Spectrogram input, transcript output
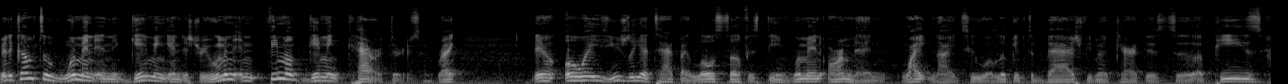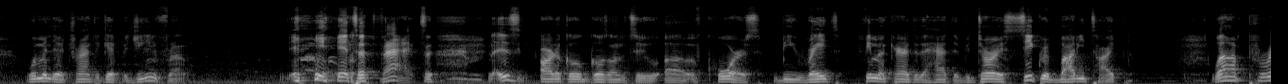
when it comes to women in the gaming industry, women in female gaming characters, right? They're always usually attacked by low self-esteem women or men, white knights who are looking to bash female characters to appease women they're trying to get Vagine from. it's a fact. This article goes on to, uh, of course, berate female characters that had the Victoria's Secret body type, while pra-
